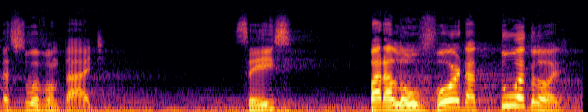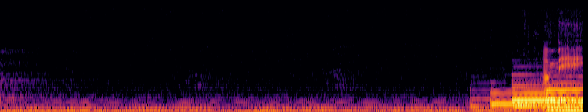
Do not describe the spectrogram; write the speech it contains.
da sua vontade. 6 para louvor da tua glória. Amém.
